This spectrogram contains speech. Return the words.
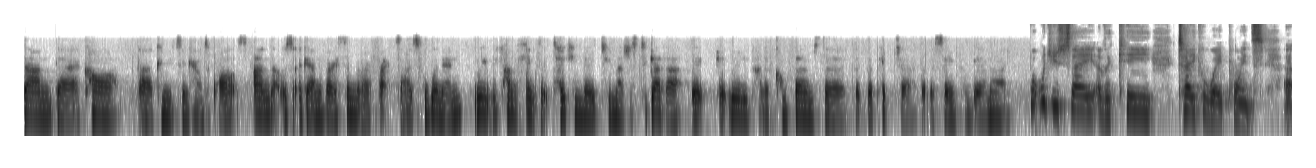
than their car uh, commuting counterparts. And that was, again, a very similar effect size for women. We, we kind of think that taking those two measures together, it, it really kind of confirms the, the, the picture that we're seeing from BMI. What would you say are the key takeaway points, uh,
